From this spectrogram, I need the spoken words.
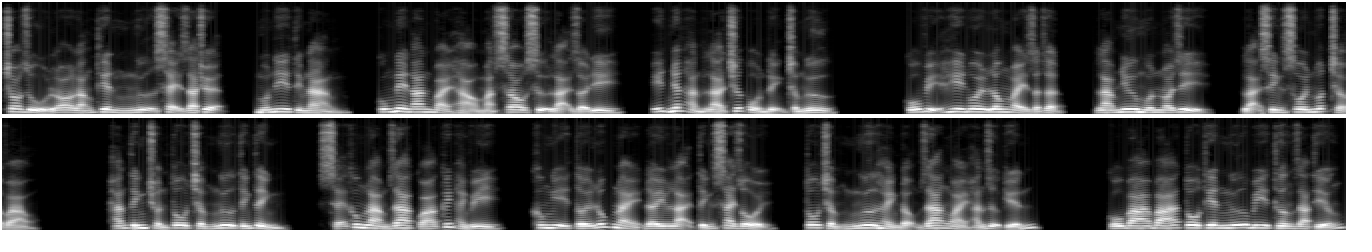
cho dù lo lắng thiên ngữ xảy ra chuyện, muốn đi tìm nàng, cũng nên an bài hảo mặt sau sự lại rời đi, ít nhất hẳn là trước ổn định trầm ngư. Cố vị hy đuôi lông mày giật giật, làm như muốn nói gì, lại sinh sôi nuốt trở vào. Hắn tính chuẩn tô trầm ngư tính tình, sẽ không làm ra quá kích hành vi, không nghĩ tới lúc này đây lại tính sai rồi, tô trầm ngư hành động ra ngoài hắn dự kiến. Cố bá bá tô thiên ngữ bi thương ra tiếng.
